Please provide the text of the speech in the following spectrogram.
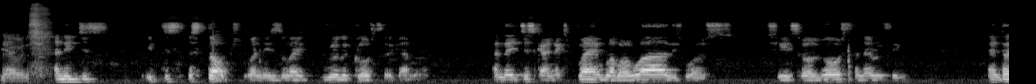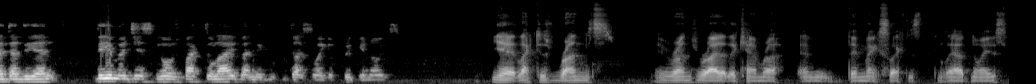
Yeah. Was and it just it just stops when he's like really close to the camera, and they just kind of explain blah blah blah. This was she saw a ghost and everything, and right at the end, the image just goes back to life and it does like a freaky noise. Yeah, it like just runs. It runs right at the camera and then makes like this loud noise.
